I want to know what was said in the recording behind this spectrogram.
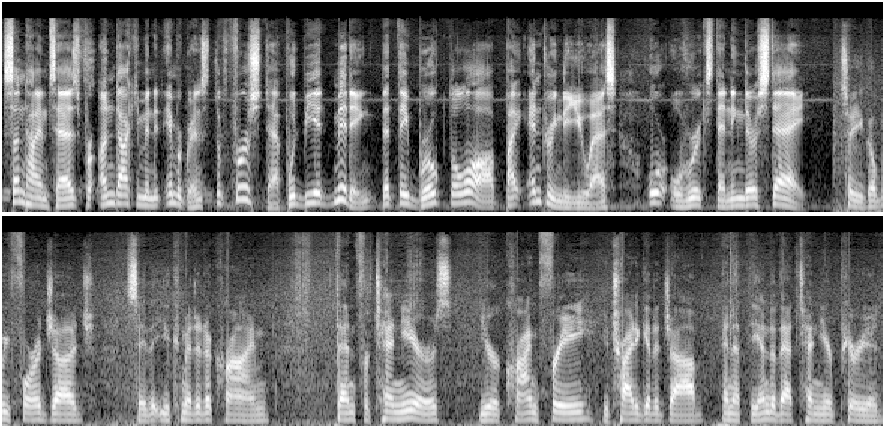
Sundheim says for undocumented immigrants, the first step would be admitting that they broke the law by entering the U.S. or overextending their stay. So you go before a judge, say that you committed a crime, then for 10 years, you're crime free, you try to get a job, and at the end of that 10 year period,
